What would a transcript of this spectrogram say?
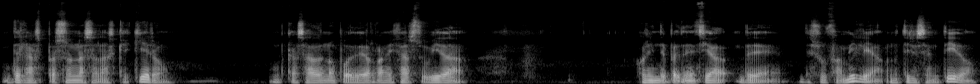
de las personas a las que quiero. Un casado no puede organizar su vida con independencia de, de, su familia, no tiene sentido.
